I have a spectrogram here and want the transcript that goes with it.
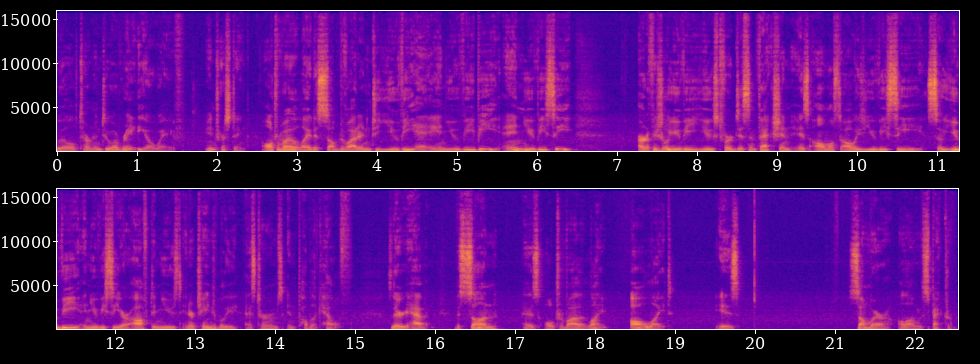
will turn into a radio wave. Interesting. Ultraviolet light is subdivided into UVA and UVB and UVC. Artificial UV used for disinfection is almost always UVC, so UV and UVC are often used interchangeably as terms in public health. So there you have it. The sun has ultraviolet light. All light is somewhere along the spectrum.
